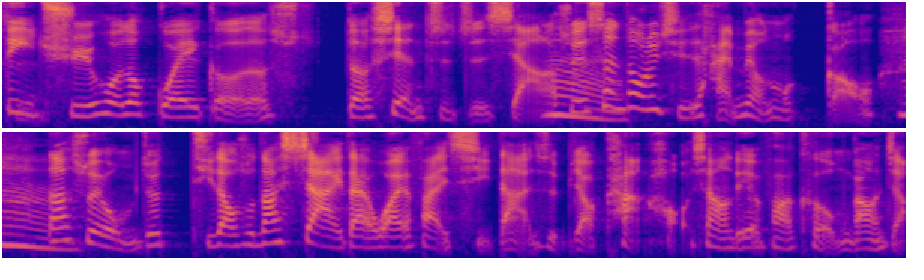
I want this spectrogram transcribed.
地区或者说规格的。的限制之下，所以渗透率其实还没有那么高。嗯，那所以我们就提到说，那下一代 WiFi 期待是比较看好，像联发科，我们刚刚讲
